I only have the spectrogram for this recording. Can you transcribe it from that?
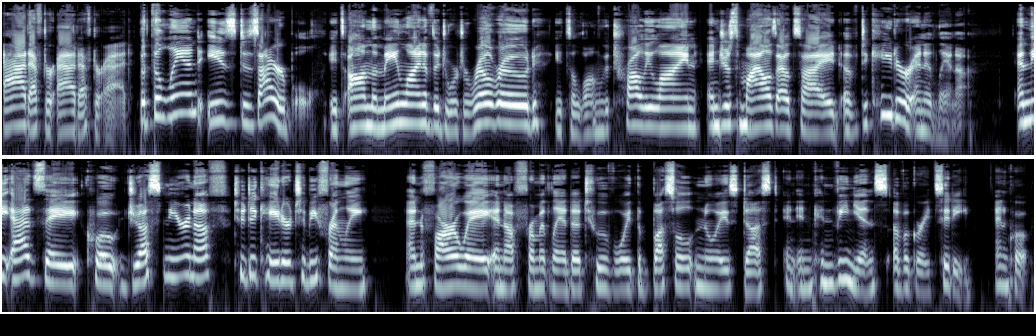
ad after ad after ad. But the land is desirable. It's on the main line of the Georgia Railroad, it's along the trolley line, and just miles outside of Decatur and Atlanta. And the ads say, quote, just near enough to Decatur to be friendly, and far away enough from Atlanta to avoid the bustle, noise, dust, and inconvenience of a great city. End quote.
